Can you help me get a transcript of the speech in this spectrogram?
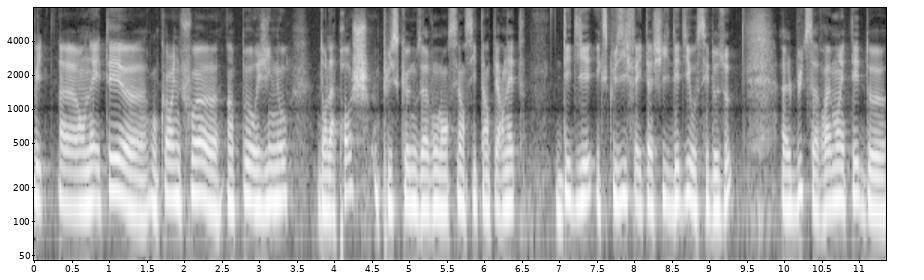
Oui, on a été encore une fois un peu originaux dans l'approche, puisque nous avons lancé un site internet dédié, exclusif à Itachi, dédié au C2E. Euh, le but, ça a vraiment été de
